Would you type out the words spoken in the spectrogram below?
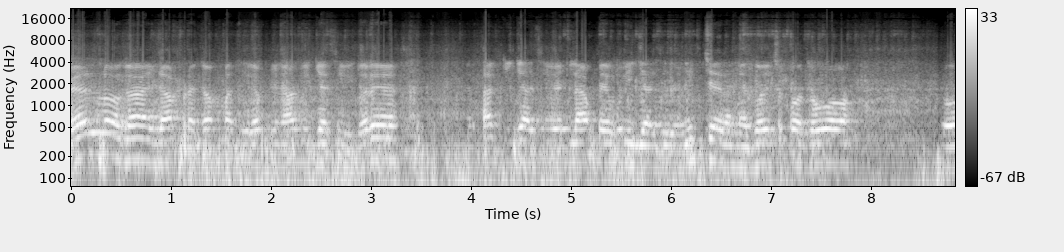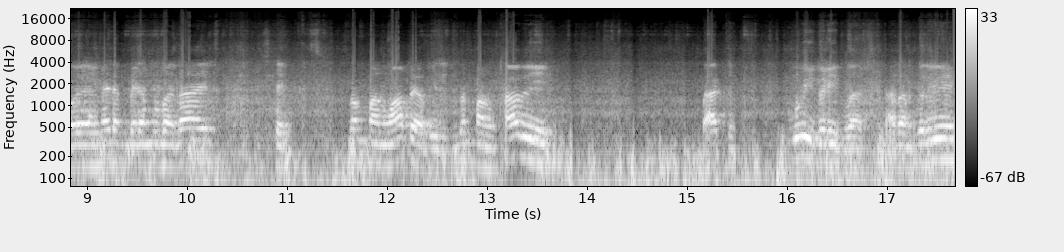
હેલો ગાઈઝ આપણે ગામમાંથી રખડીને આવી ગયા છીએ ઘરે. થાકી ગયા છીએ એટલે આપણે ઉડી ગયા છીએ નીચે. તમે જોઈ શકો છો. તો હવે મેડમ મેડમ ઊભા થાય. જમવાનું આપે આપી જમવાનું ખાવી બાકી ઉવી ઘડીક વાર આરામ કરવી.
